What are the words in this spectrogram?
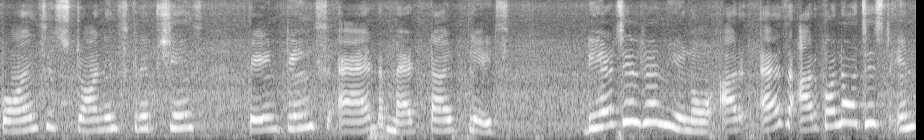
coins, stone inscriptions, paintings and metal plates. Dear children, you know, as archaeologists in,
